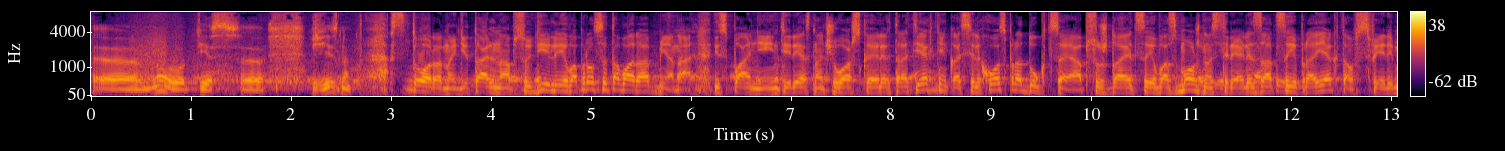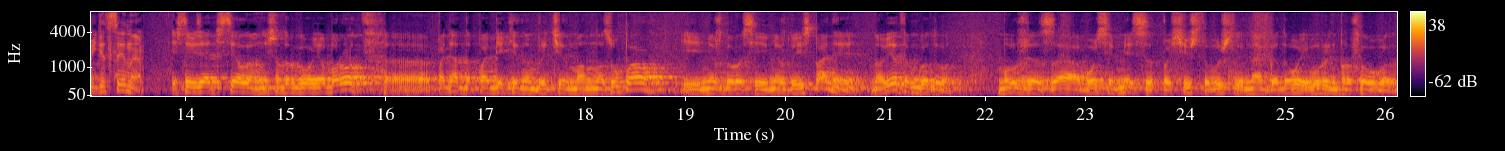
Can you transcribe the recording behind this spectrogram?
э, ну вот есть э, жизнь. Стороны детально обсудили вопросы товарообмена. Испании интересна чувашская электротехника, сельхозпродукция. Обсуждается и возможность реализации проектов в сфере медицины. Если взять в целом внешнеторговый оборот, э, понятно, по объективным причинам он у нас упал, и между Россией, и между Испанией, но в этом году мы уже за 8 месяцев почти что вышли на годовой уровень прошлого года.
